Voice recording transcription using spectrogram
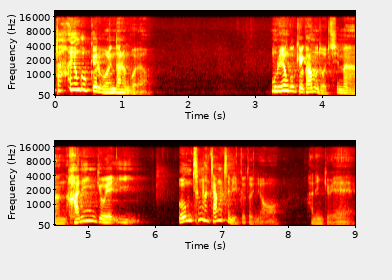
다 영국교회를 보낸다는 거예요. 물론 영국교회 가면 좋지만 한인교회 이 엄청난 장점이 있거든요. 한인교회.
